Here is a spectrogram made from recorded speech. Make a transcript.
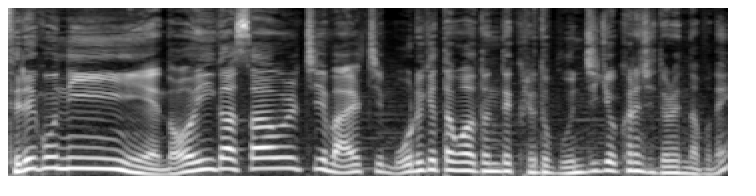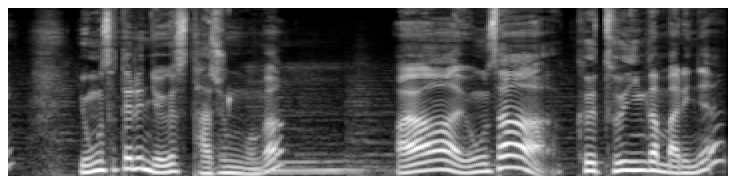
드래곤이 너희가 싸울지 말지 모르겠다고 하던데 그래도 문지기 역할은 제대로 했나 보네. 용사들은 여기서 다 죽은 건가? 음. 아 용사 그 두 인간 말이냐?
